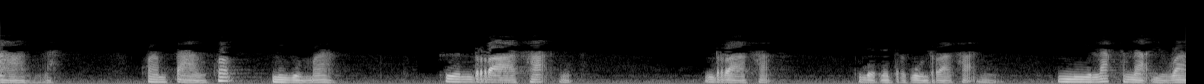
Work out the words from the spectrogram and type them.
ต่างล่ะ ความต่างก็มีอยู่มาก คือราคะเนี่ย ราคะกิเลสในตระกูลราคะนี่มีลักษณะอยู่ว่า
